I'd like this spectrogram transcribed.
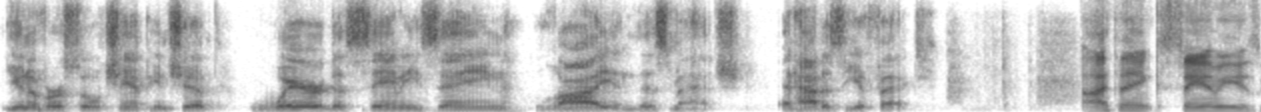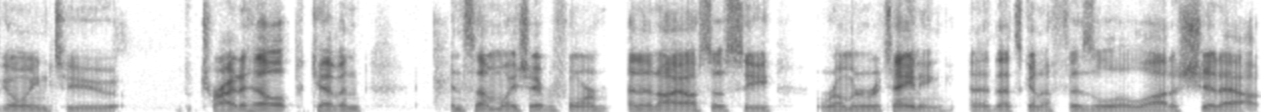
Universal Championship. Where does Sami Zayn lie in this match, and how does he affect? I think Sami is going to try to help Kevin in some way, shape, or form. And then I also see Roman retaining, and that's going to fizzle a lot of shit out.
